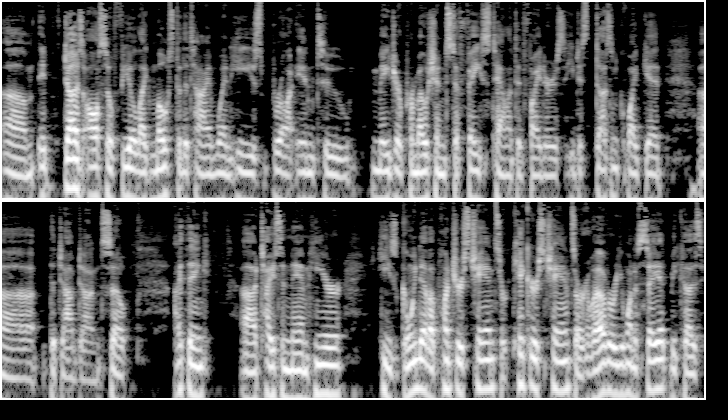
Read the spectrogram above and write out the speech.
um, it does also feel like most of the time when he's brought into major promotions to face talented fighters, he just doesn't quite get uh, the job done. So I think uh, Tyson Nam here He's going to have a puncher's chance or kicker's chance or however you want to say it because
